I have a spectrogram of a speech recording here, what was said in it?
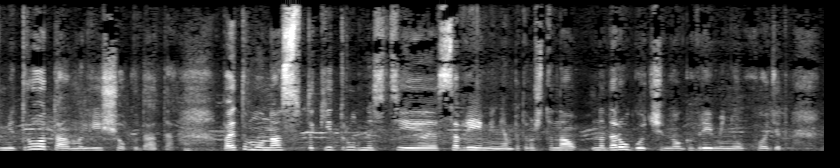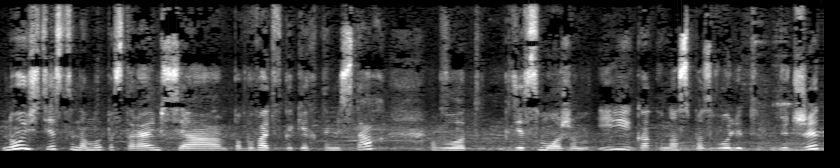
в метро там или еще куда-то. Поэтому у нас такие трудности со временем, потому что на, на дорогу очень много времени уходит. Но, естественно, мы постараемся побывать в каких-то местах, вот, где сможем и как у нас позволит бюджет,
